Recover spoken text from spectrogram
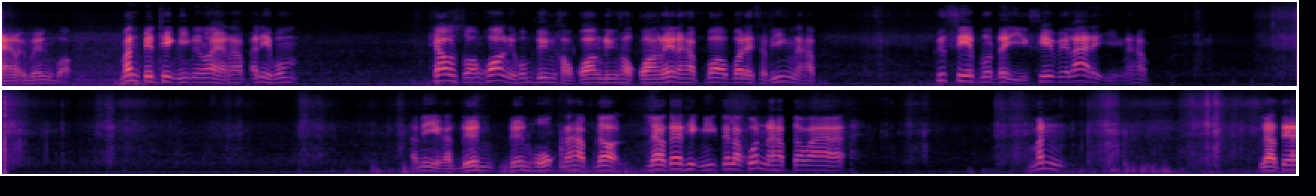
ย่างไปเบิ่งบอก มันเป็นเทคนิคน้อยๆนะครับ อันนี้ผมแถวสองคว้างนี่ผมดึงเขากวางดึงเขากวางเลยนะครับบ่บ่ได้สวิงนะครับ คือเซฟรถได้อีกเซฟเวลาได้อีกนะครับ อันนี้ก็เดินเดินหกนะครับ แล้วแล้วแต่เทคนิคแต่ละคนนะครับ แต่ว่ามันแล้วแต่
